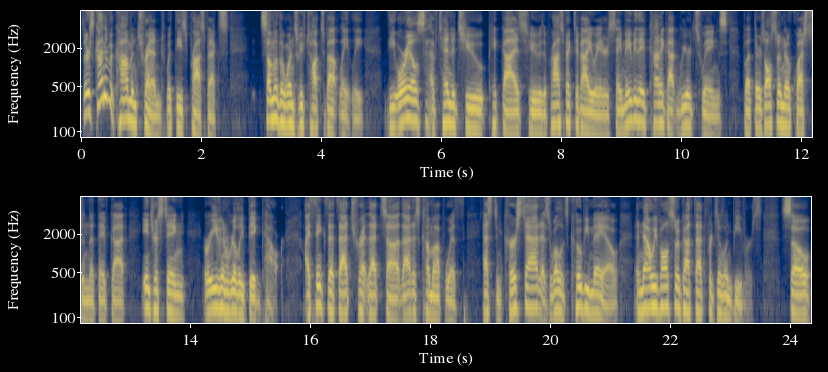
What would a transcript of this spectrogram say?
There's kind of a common trend with these prospects, some of the ones we've talked about lately. The Orioles have tended to pick guys who the prospect evaluators say maybe they've kind of got weird swings, but there's also no question that they've got interesting or even really big power. I think that that that uh, that has come up with Heston Kjerstad, as well as Coby Mayo. And now we've also got that for Dylan Beavers. So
